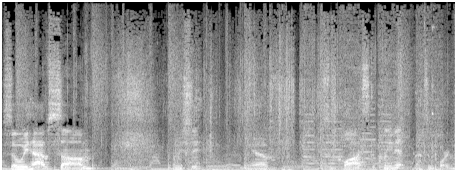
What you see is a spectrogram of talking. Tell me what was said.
so we have some. Let me see. We have some cloths to clean it. That's important.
